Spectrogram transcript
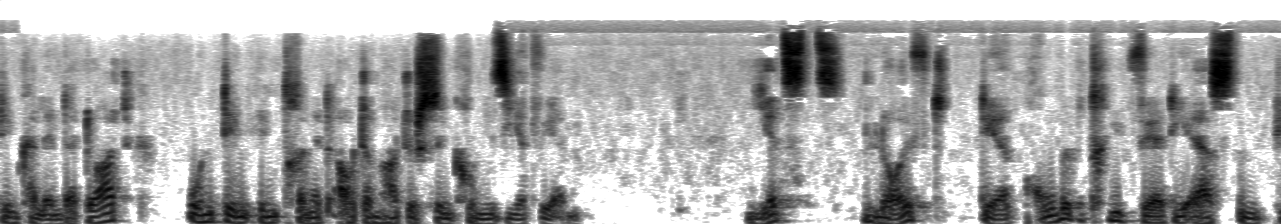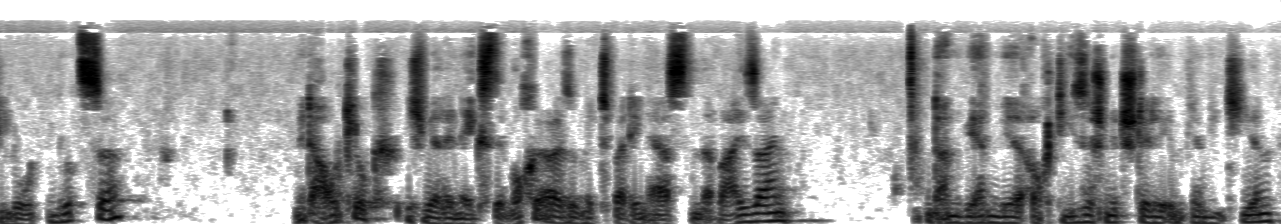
dem Kalender dort und dem Intranet automatisch synchronisiert werden. Jetzt läuft der Probebetrieb für die ersten Pilotnutzer mit Outlook. Ich werde nächste Woche also mit bei den ersten dabei sein. Dann werden wir auch diese Schnittstelle implementieren,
